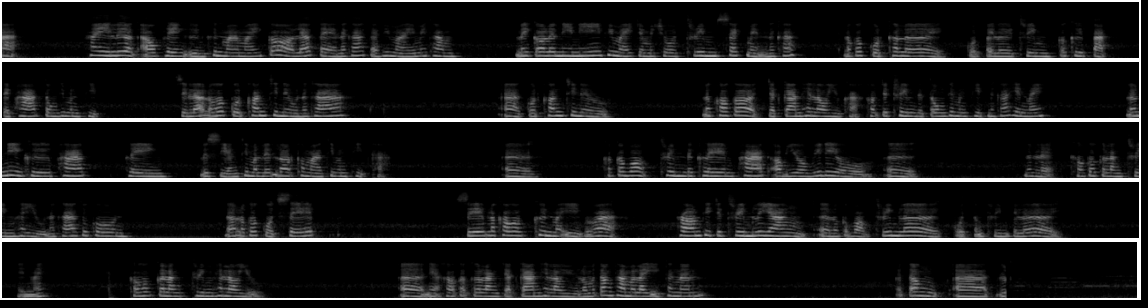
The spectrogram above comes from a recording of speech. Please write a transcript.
ให้เลือกเอาเพลงอื่นขึ้นมาไหม ก็แล้วแต่นะคะ แต่พี่ไหมไม่ทำในกรณีนี้พี่ไหมจะมาโชว์ trim segment นะคะ แล้วก็กดเข้าเลย กดไปเลย trim ก็คือตัด แต่พาร์ทตรงที่มันผิด เสร็จแล้วเราก็กด continue นะคะ อ่ากด continue แล้วเขาก็จัดการให้เราอยู่ค่ะ เขาจะ trim แต่ตรงที่มันผิดนะคะ เห็นไหม แล้วนี่คือพาร์ทเพลงหรือเสียงที่มันเล็ดลอดเข้ามาที่มันผิดค่ะ เออเขาก็บอก trim the claim part of your video เออ นั่นแหละเขาก็กำลังทริมให้อยู่นะคะทุกคน แล้วเราก็กดเซฟเซฟแล้วเขาก็ขึ้นมาอีกว่า พร้อมที่จะทริมหรือยัง เออเราก็บอกทริมเลย กดตรงทริมไปเลย เห็นไหมเขาก็กำลังทริมให้เราอยู่ เออเนี่ยเขาก็กำลังจัดการให้เราอยู่ เราไม่ต้องทำอะไรอีกทั้งนั้น ก็ต้องอ่า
